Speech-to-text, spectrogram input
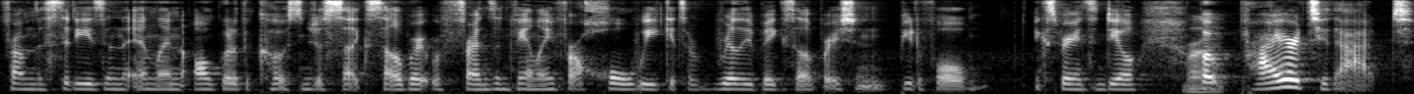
from the cities and the inland all go to the coast and just like celebrate with friends and family for a whole week. It's a really big celebration, beautiful experience and deal. Right. But prior to that,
